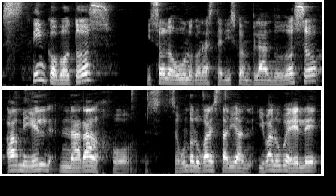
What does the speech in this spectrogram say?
5 votos y solo uno con asterisco en plan dudoso a Miguel Naranjo. En segundo lugar estarían Iván VL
